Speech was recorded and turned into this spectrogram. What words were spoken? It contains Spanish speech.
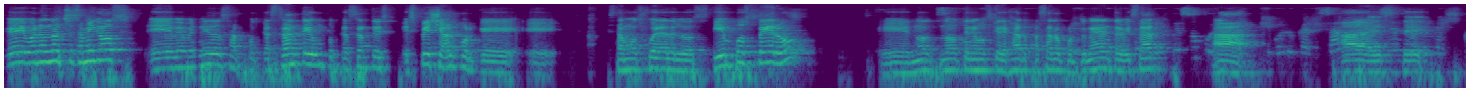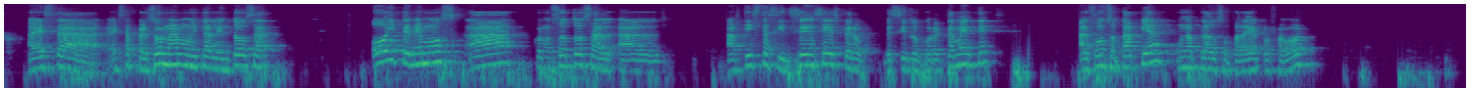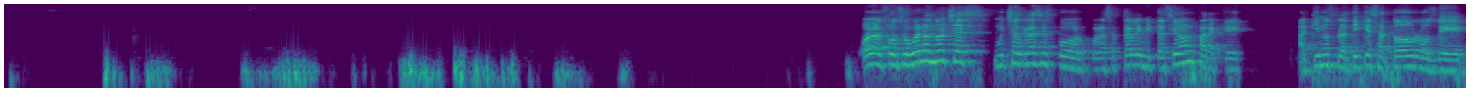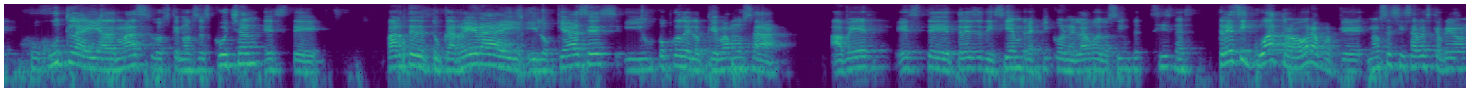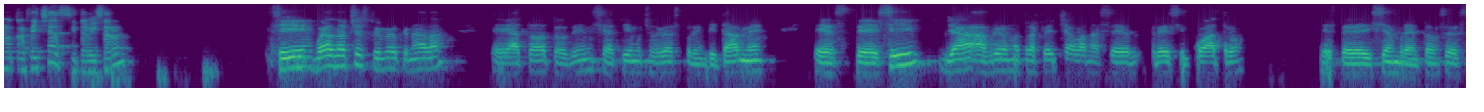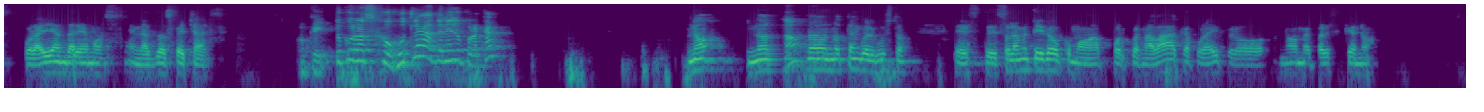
Ok, buenas noches amigos. Eh, bienvenidos a Podcastrante, un podcastrante especial porque eh, estamos fuera de los tiempos, pero eh, no, no, tenemos que dejar pasar la oportunidad de entrevistar a, a, este, a esta, esta persona muy talentosa. Hoy tenemos a, con nosotros al, al artista circense, espero decirlo correctamente, Alfonso Tapia. Un aplauso para él, por favor. Hola Alfonso, buenas noches. Muchas gracias por, por, aceptar la invitación para que aquí nos platiques a todos los de Jujutla y además los que nos escuchan, este, parte de tu carrera y, lo que haces y un poco de lo que vamos a, a, ver este 3 de diciembre aquí con el agua de los cisnes. 3 y 4 ahora, porque no sé si sabes que abrieron otra fecha, si te avisaron. Sí, buenas noches primero que nada eh, a toda tu audiencia, a ti muchas gracias por invitarme. Este, sí, ya abrieron otra fecha, van a ser 3 y 4 este, de diciembre, entonces por ahí andaremos en las dos fechas. Ok, ¿tú conoces Jojutla? ¿Has venido por acá? No, no, no, no, no tengo el gusto. Este, solamente he ido como a, por Cuernavaca, por ahí, pero no, me parece que no.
